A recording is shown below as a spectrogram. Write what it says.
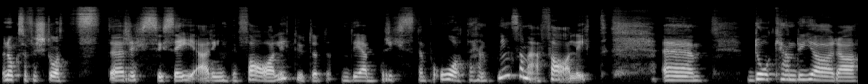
Men också förstå att stress i sig är inte farligt utan det är bristen på återhämtning som är farligt. Eh, då kan du göra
